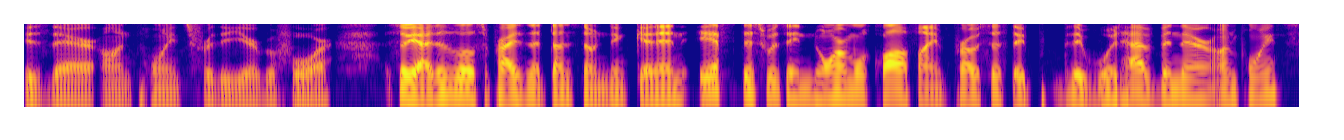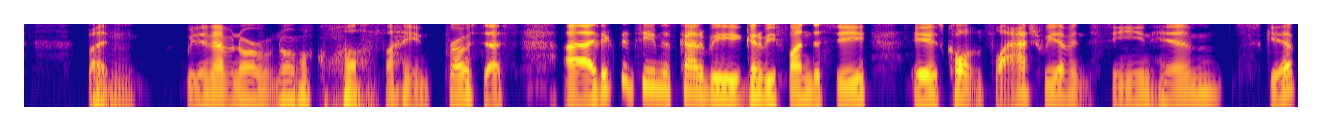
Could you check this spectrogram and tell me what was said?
is there on points for the year before. So yeah, it is a little surprising that Dunstone didn't get in. If this was a normal qualifying process, they they would have been there on points, but mm-hmm. We didn't have a nor- normal qualifying process. Uh, I think the team that's kind of be going to be fun to see is Colton Flasch. We haven't seen him skip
